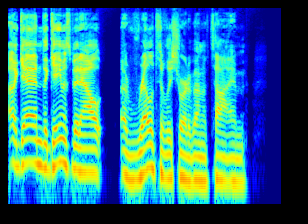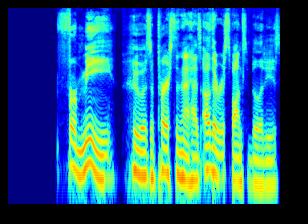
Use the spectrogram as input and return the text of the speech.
again, the game has been out a relatively short amount of time. For me, who is a person that has other responsibilities,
